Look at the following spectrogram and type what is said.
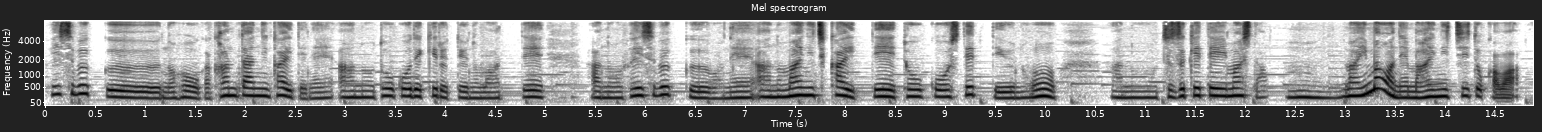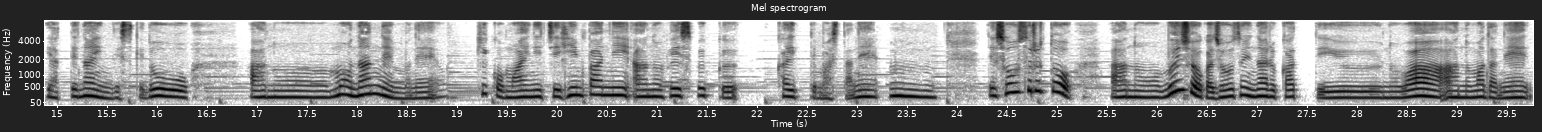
Facebook の方が簡単に書いてねあの投稿できるっていうのもあってあの Facebook をねあの毎日書いて投稿してっていうのをあの続けていました。うんまあ、今はね毎日とかはやってないんですけどあのもう何年もね結構毎日頻繁にあの Facebook 書いてましたね。うん、でそうするとあの文章が上手になるかっていうのはあのまだね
